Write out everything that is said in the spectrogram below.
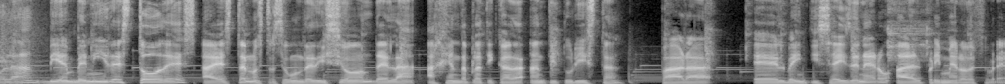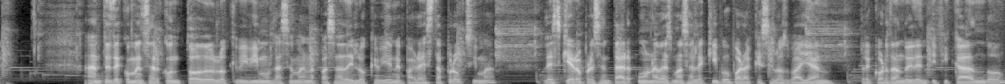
Hola, bienvenidos todos a esta nuestra segunda edición de la Agenda Platicada Antiturista para el 26 de enero al 1 de febrero. Antes de comenzar con todo lo que vivimos la semana pasada y lo que viene para esta próxima, les quiero presentar una vez más al equipo para que se los vayan recordando, identificando,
